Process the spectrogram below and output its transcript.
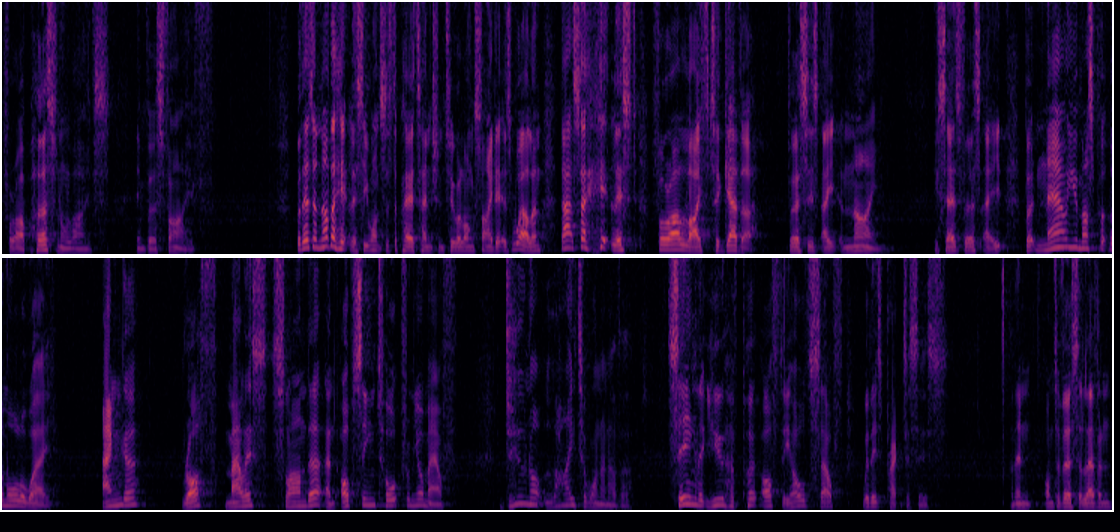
for our personal lives in verse 5. But there's another hit list he wants us to pay attention to alongside it as well, and that's a hit list for our life together, verses 8 and 9. He says, verse 8, But now you must put them all away anger, wrath, malice, slander, and obscene talk from your mouth. Do not lie to one another, seeing that you have put off the old self with its practices and then on to verse 11,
